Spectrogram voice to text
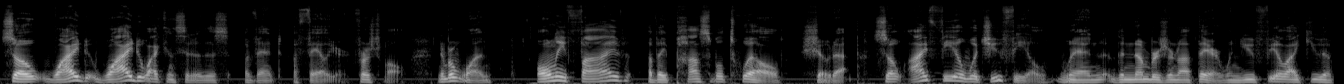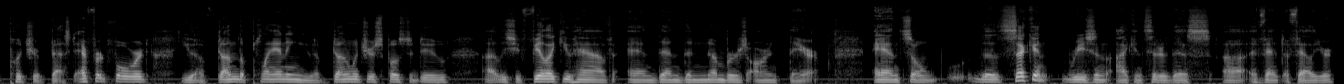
So, why do, why do I consider this event a failure? First of all, number one, only five of a possible 12 showed up. So I feel what you feel when the numbers are not there, when you feel like you have put your best effort forward, you have done the planning, you have done what you're supposed to do, uh, at least you feel like you have, and then the numbers aren't there. And so the second reason I consider this uh, event a failure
